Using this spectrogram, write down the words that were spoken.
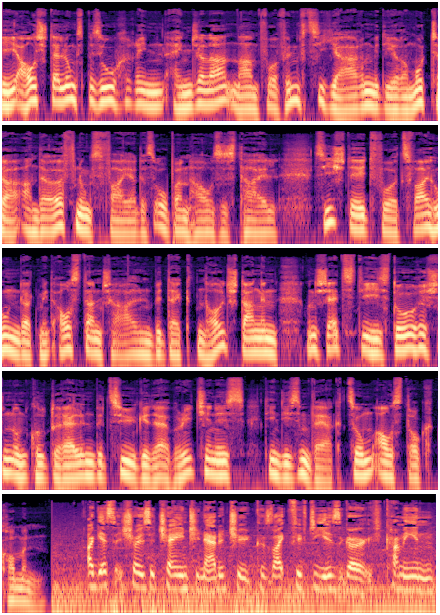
Die Ausstellungsbesucherin Angela nahm vor 50 Jahren mit ihrer Mutter an der Eröffnungsfeier des Opernhauses teil. Sie steht vor 200 mit Austernschalen bedeckten Holzstangen und schätzt die historischen und kulturellen Bezüge der Aborigines, die in diesem Werk zum Ausdruck kommen. I guess it shows a change in attitude because, like 50 years ago, coming in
